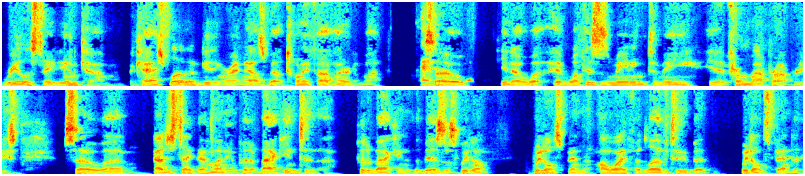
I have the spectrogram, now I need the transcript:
real estate income. The cash flow I'm getting right now is about twenty five hundred a month. Okay. So you know what what this is meaning to me it, from my properties. So um, I just take that money and put it back into the put it back into the business. We don't we don't spend it. My wife would love to, but we don't spend it.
